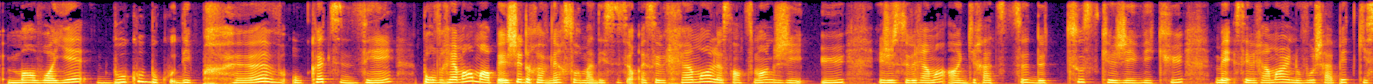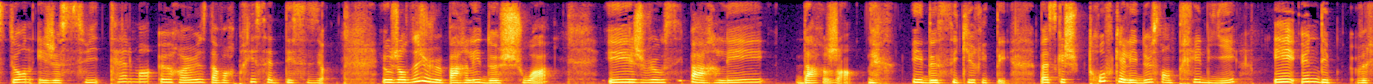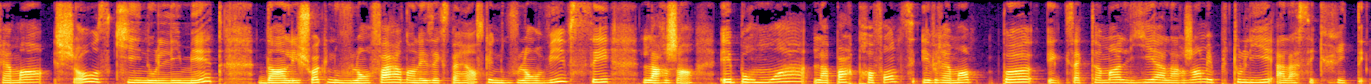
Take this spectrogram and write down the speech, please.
m'envoyait beaucoup, beaucoup d'épreuves au quotidien pour vraiment m'empêcher de revenir sur ma décision. Et c'est vraiment le sentiment que j'ai eu et je suis vraiment en gratitude de tout ce que j'ai vécu. Mais c'est vraiment un nouveau chapitre qui se tourne et je suis tellement heureuse d'avoir pris cette décision. Et aujourd'hui, je veux parler de choix et je veux aussi parler d'argent. et de sécurité. Parce que je trouve que les deux sont très liés. Et une des vraiment choses qui nous limite dans les choix que nous voulons faire, dans les expériences que nous voulons vivre, c'est l'argent. Et pour moi, la peur profonde est vraiment pas exactement liée à l'argent, mais plutôt liée à la sécurité.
